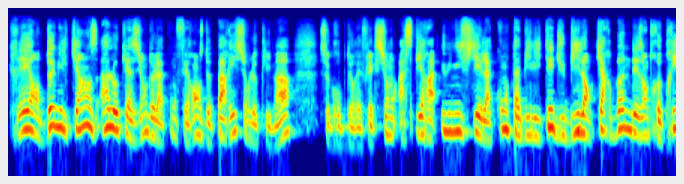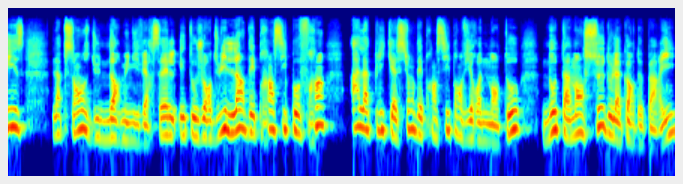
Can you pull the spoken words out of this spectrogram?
créé en 2015 à l'occasion de la conférence de Paris sur le climat. Ce groupe de réflexion aspire à unifier la comptabilité du bilan carbone des entreprises. L'absence d'une norme universelle est aujourd'hui l'un des principaux freins à l'application des principes environnementaux, notamment ceux de l'accord de Paris.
